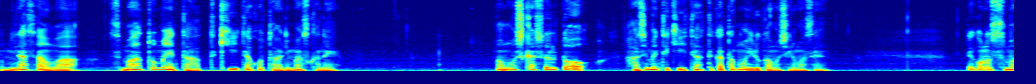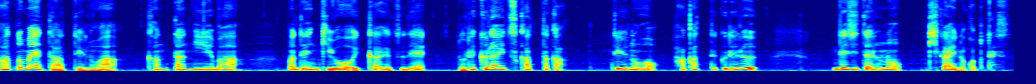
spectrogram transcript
皆さんはスマートメーターって聞いたことありますかね、まあ、もしかすると初めて聞いたって方もいるかもしれません。で、このスマートメーターっていうのは簡単に言えば、まあ、電気を1ヶ月でどれくらい使ったかっていうのを測ってくれるデジタルの機械のことです。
